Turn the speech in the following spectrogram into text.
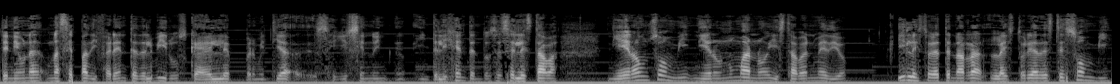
tenía una, una cepa diferente del virus que a él le permitía seguir siendo inteligente. Entonces él estaba, ni era un zombie, ni era un humano y estaba en medio. Y la historia te narra la historia de este zombie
